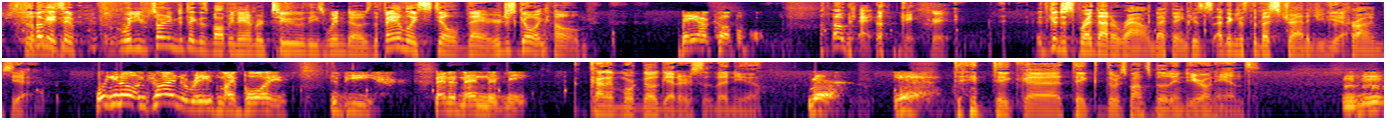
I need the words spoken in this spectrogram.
Still Okay, with so you. when you're starting to take this ball peen hammer to these windows, the family's still there. You're just going home. They are culpable. Okay. Okay, great. It's good to spread that around, I think, because I think that's the best strategy for Yeah. crimes. Yeah. Well, you know, I'm trying to raise my boys to be better men than me. Kind of more go-getters than you. Yeah, yeah. take uh take the responsibility into your own hands. Mm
